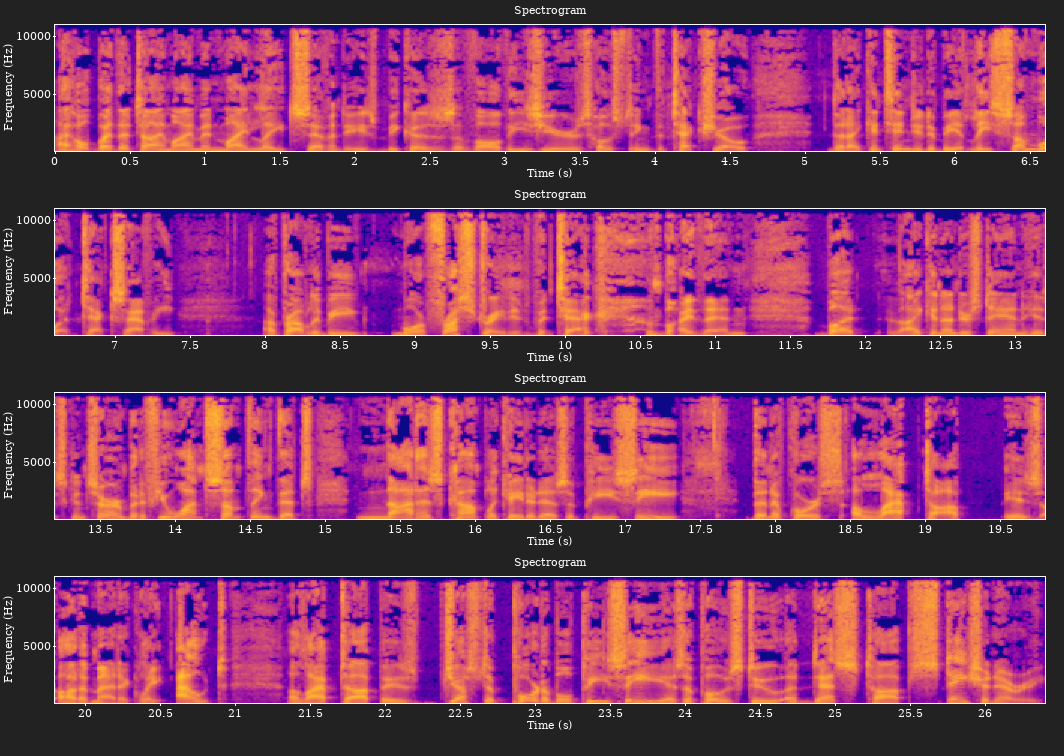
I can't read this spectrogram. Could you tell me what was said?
I hope by the time I'm in my late 70s, because of all these years hosting the tech show, that I continue to be at least somewhat tech savvy. I'll probably be more frustrated with tech by then, but I can understand his concern. But if you want something that's not as complicated as a PC, then of course a laptop is automatically out. A laptop is just a portable PC as opposed to a desktop stationary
